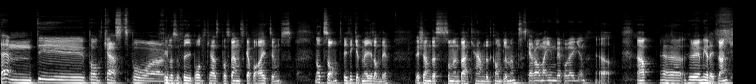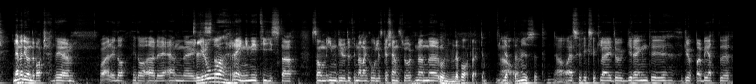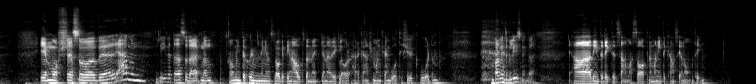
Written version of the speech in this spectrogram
150 podcast på... Filosofi podcast på svenska på iTunes. Något sånt. Vi fick ett mail om det. Det kändes som en backhanded compliment. Ska rama in det på väggen. Ja. ja eh, hur är det med dig Frank? Nej men det är underbart. Det är... Vad är det idag? Idag är det en eh, Tisdag. grå, regnig tisdag som inbjuder till melankoliska känslor. Men... eh, Underbart verkligen. Ja. Jättemysigt. Ja, och SU fick cykla i duggregn till grupparbete i morse så det... Ja men, livet är sådär men... Om inte skymningen slagit in allt för mycket när vi är klara här kanske man kan gå till kyrkogården. Har de inte belysning där? Ja, det är inte riktigt samma sak när man inte kan se någonting.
